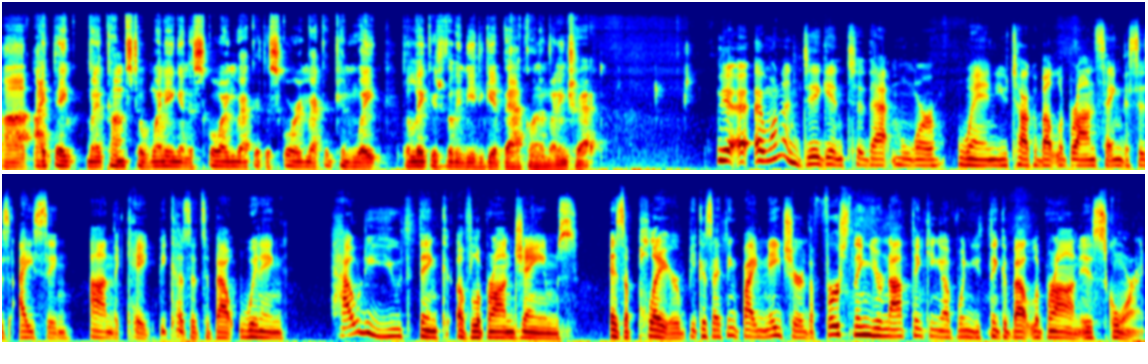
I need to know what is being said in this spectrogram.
Uh, I think when it comes to winning and the scoring record, the scoring record can wait. The Lakers really need to get back on the winning track. Yeah, I, I want to dig into that more when you talk about LeBron saying this is icing on the cake because it's about winning. How do you think of LeBron James as a player because I think by nature, the first thing you're not thinking of when you think about LeBron is scoring?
